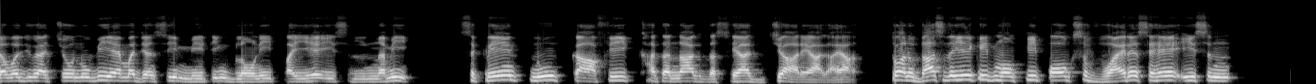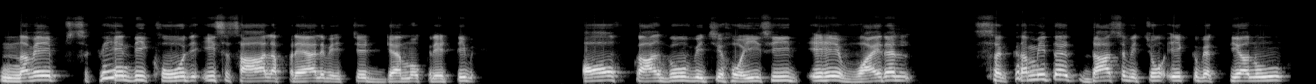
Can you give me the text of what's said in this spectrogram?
WHO ਨੂੰ ਵੀ ਐਮਰਜੈਂਸੀ ਮੀਟਿੰਗ ਬੁਲਾਉਣੀ ਪਈ ਹੈ। ਇਸ ਨਵੀਂ ਸਕ੍ਰੇਨ ਨੂੰ ਕਾਫੀ ਖਤਰਨਾਕ ਦੱਸਿਆ ਜਾ ਰਿਹਾ ਹੈਗਾ ਤੁਹਾਨੂੰ ਦੱਸ ਦਈਏ ਕਿ ਮੌਂਕੀ ਪੌਕਸ ਵਾਇਰਸ ਹੈ। ਇਸ ਨਵੇਂ ਸਕ੍ਰੇਨ ਦੀ ਖੋਜ ਇਸ ਸਾਲ ਅਪ੍ਰੈਲ ਵਿੱਚ ਡੈਮੋਕ੍ਰੇਟਿਵ ਆਫ ਕਾਂਗੋ ਵਿੱਚ ਹੋਈ ਸੀ। ਇਹ ਵਾਇਰਲ ਸੰਕ੍ਰਮਿਤ 10 ਵਿੱਚੋਂ ਇੱਕ ਵਿਅਕਤੀਆਂ ਨੂੰ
